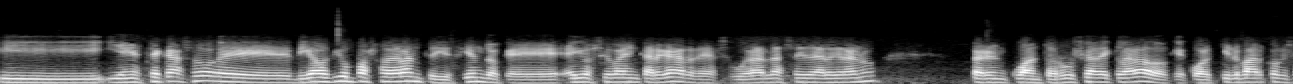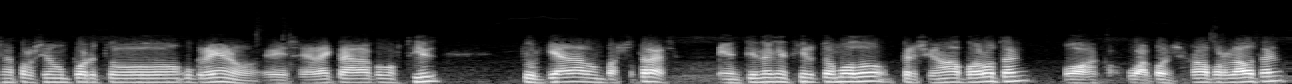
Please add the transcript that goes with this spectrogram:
Y, en este caso, eh, digamos, dio un paso adelante diciendo que ellos se van a encargar de asegurar la salida del grano, pero en cuanto Rusia ha declarado que cualquier barco que se aproxime a un puerto ucraniano eh, se ha declarado como hostil, Turquía ha dado un paso atrás. Entiendo que en cierto modo presionado por OTAN o, aconsejado por la OTAN,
